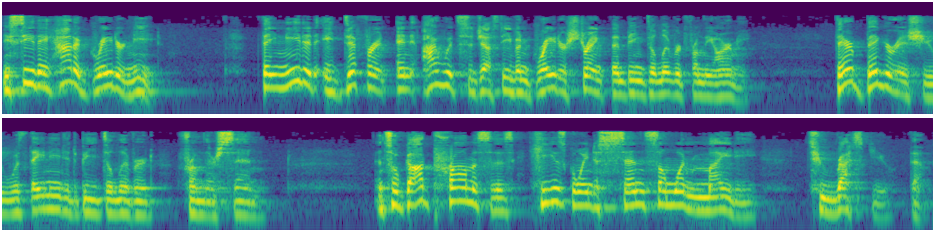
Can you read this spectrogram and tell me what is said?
You see, they had a greater need. They needed a different, and I would suggest even greater strength than being delivered from the army. Their bigger issue was they needed to be delivered from their sin. And so God promises He is going to send someone mighty to rescue them.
